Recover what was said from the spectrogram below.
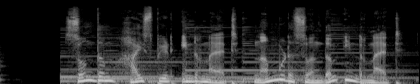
സ്വന്തം ഹൈസ്പീഡ് ഇന്റർനെറ്റ് നമ്മുടെ സ്വന്തം ഇന്റർനെറ്റ്.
